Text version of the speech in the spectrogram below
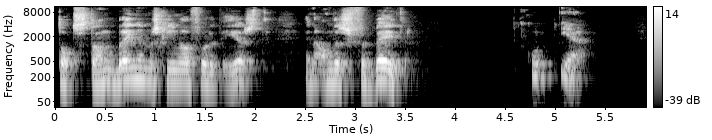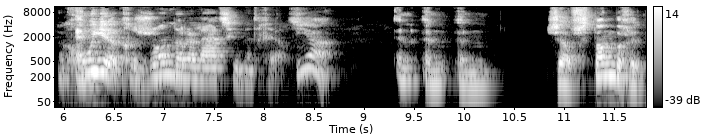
tot stand brengen, misschien wel voor het eerst, en anders verbeteren. Goed, ja. Een goede, gezonde relatie met geld. Ja, een, een, een zelfstandige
